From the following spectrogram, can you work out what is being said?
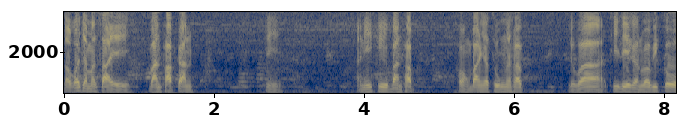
เราก็จะมาใส่บานพับกันนี่อันนี้คือบานพับของบานกระทุ้งนะครับ หรือว่าที่เรียกกันว่าวิโก้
